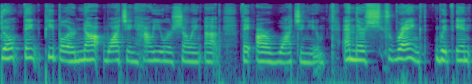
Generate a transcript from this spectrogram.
Don't think people are not watching how you are showing up, they are watching you. And there's strength within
